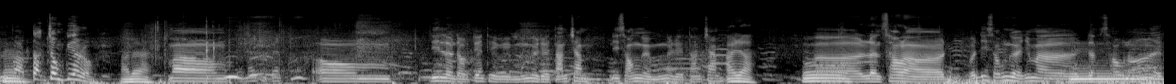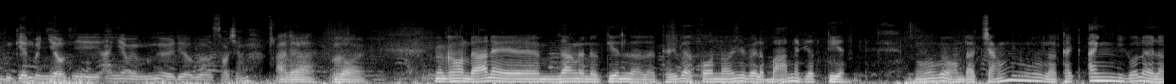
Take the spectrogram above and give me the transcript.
đi Ừ. vào tận trong kia rồi. À đây à? Mà ờ, đi lần đầu tiên thì mỗi người được 800 đi 6 người mỗi người được 800 ai à Ờ, lần sau là vẫn đi 6 người nhưng mà lần sau nó lại không kiếm được nhiều thì anh em mỗi người ờ, 600 à đây à? Đúng rồi. Nhưng cái hòn đá này Giang lần đầu tiên là là thấy bà con nói như vậy là bán được cho tiền nó cái hòn đá trắng là thạch anh thì có lẽ là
